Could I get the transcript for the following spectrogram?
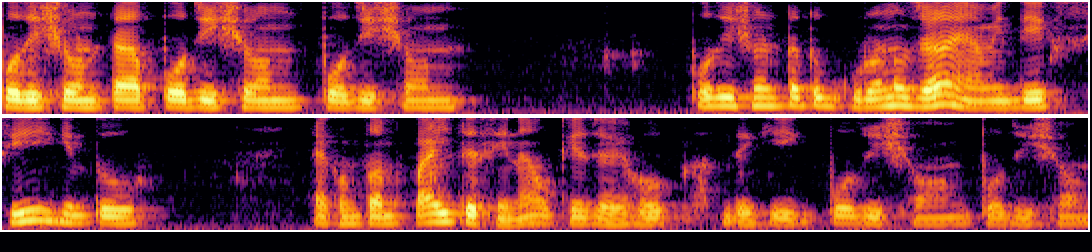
পজিশনটা পজিশন পজিশন পজিশনটা তো ঘুরানো যায়, আমি দেখছি, কিন্তু এখন তো আমি পাইতেছি না। ওকে, যাই হোক, দেখি। পজিশন পজিশন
